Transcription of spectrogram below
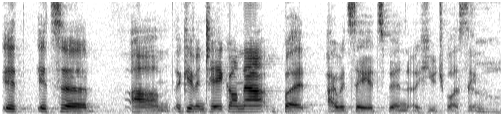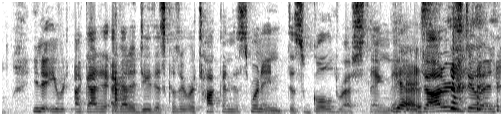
it it's a um, a give and take on that, but I would say it's been a huge blessing. You know, you were, I got to I got to do this because we were talking this morning. This gold rush thing that Yes. your daughter's doing.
